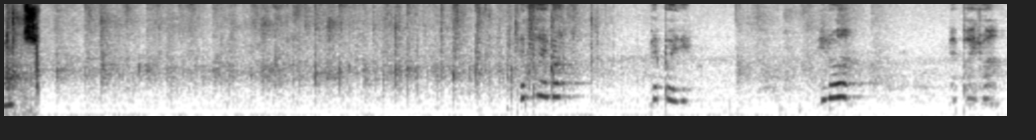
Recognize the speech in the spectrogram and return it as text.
pięć. ペッパいるわペッパいる。いるわ。ペッパいるわ。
